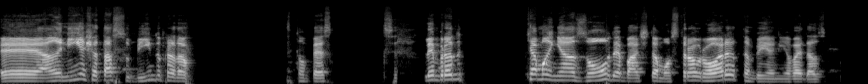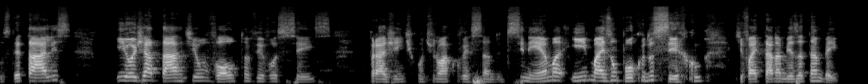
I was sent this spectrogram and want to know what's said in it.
É, a Aninha já está subindo para dar. Então peço. Lembrando que amanhã às 11 o debate da Mostra Aurora, também a Aninha vai dar os, os detalhes. E hoje à tarde eu volto a ver vocês para a gente continuar conversando de cinema e mais um pouco do cerco, que vai estar tá na mesa também.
